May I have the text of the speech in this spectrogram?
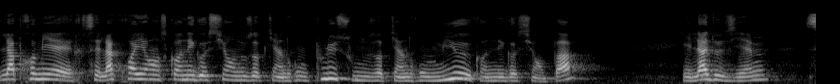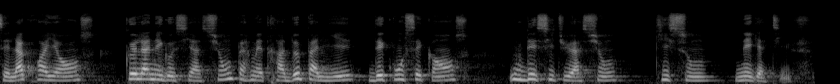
La première, c'est la croyance qu'en négociant, nous obtiendrons plus ou nous obtiendrons mieux qu'en ne négociant pas. Et la deuxième, c'est la croyance que la négociation permettra de pallier des conséquences ou des situations qui sont négatives.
